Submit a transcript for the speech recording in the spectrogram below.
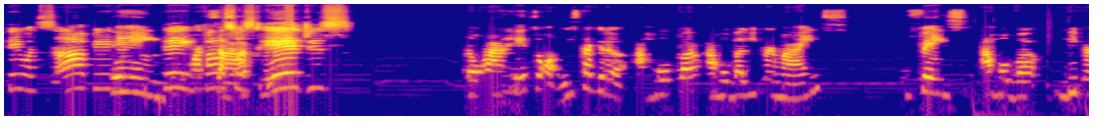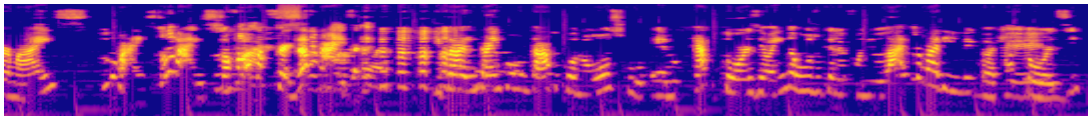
tem WhatsApp, Tem, tem, WhatsApp. fala suas redes. Então, a rede, ó, o Instagram, arroba, arroba Lipermais, o Face, arroba Lipermais, tudo mais, tudo mais. Só Tudo falta mais. Fernanda Mais agora. e para entrar em contato conosco, é no 14, eu ainda uso o telefone lá de Marília, então é. 14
